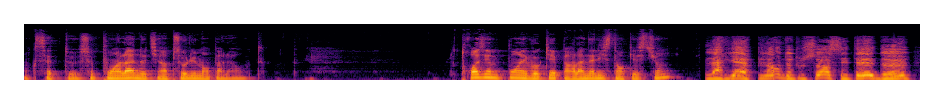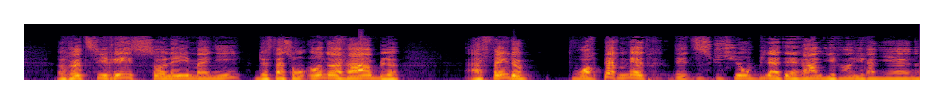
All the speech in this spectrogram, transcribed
Donc ce point-là ne tient absolument pas la route. Troisième point évoqué par l'analyste en question. L'arrière-plan de tout ça, c'était de retirer Soleimani de façon honorable afin de pouvoir permettre des discussions bilatérales iran-iraniennes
